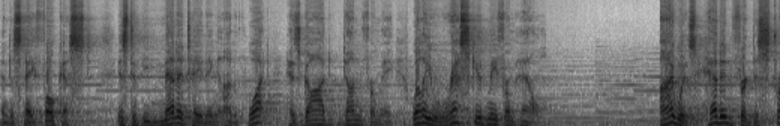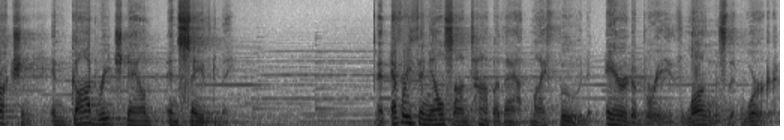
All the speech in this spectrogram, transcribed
and to stay focused, is to be meditating on what has God done for me. Well, he rescued me from hell. I was headed for destruction, and God reached down and saved me. And everything else on top of that, my food, air to breathe, lungs that work,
